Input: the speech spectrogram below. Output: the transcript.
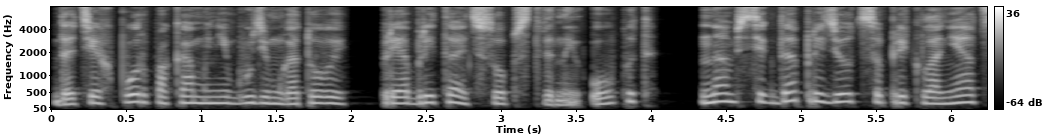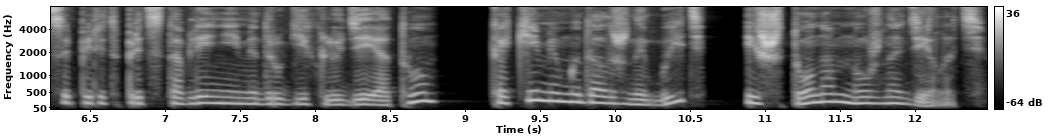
До тех пор, пока мы не будем готовы приобретать собственный опыт, нам всегда придется преклоняться перед представлениями других людей о том, какими мы должны быть и что нам нужно делать.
